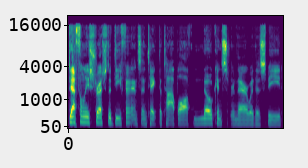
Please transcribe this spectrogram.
definitely stretch the defense and take the top off. No concern there with his speed.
